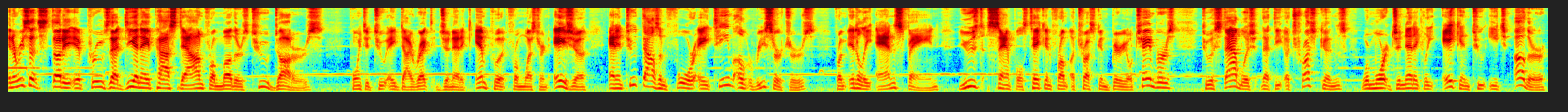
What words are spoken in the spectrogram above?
In a recent study, it proves that DNA passed down from mothers to daughters pointed to a direct genetic input from Western Asia, and in 2004, a team of researchers from Italy and Spain used samples taken from Etruscan burial chambers to establish that the Etruscans were more genetically akin to each other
